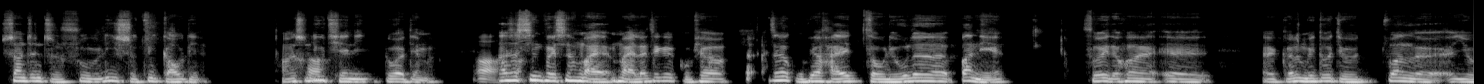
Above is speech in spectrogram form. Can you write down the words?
上证指数历史最高点，好像是六千零多少点嘛。啊！但是幸亏是买买了这个股票，这个股票还走流了半年，所以的话，呃呃，隔了没多久赚了有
